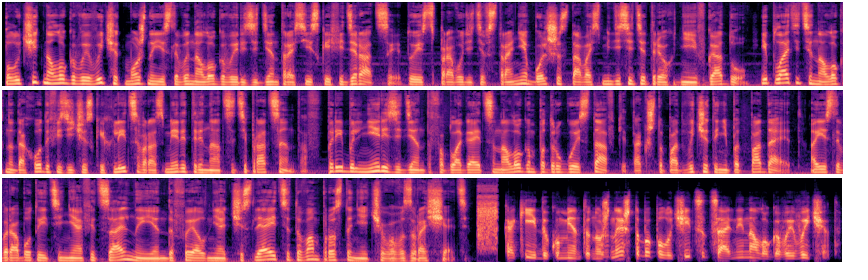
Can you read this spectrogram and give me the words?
Получить налоговый вычет можно, если вы налоговый резидент Российской Федерации, то есть проводите в стране больше 183 дней в году, и платите налог на доходы физических лиц в размере 13%. Прибыль нерезидентов облагается налогом по другой ставке, так что под вычеты не подпадает. А если вы работаете неофициально и НДФЛ не отчисляете, то вам просто нечего возвращать. Какие документы нужны, чтобы получить социальный налоговый вычет?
